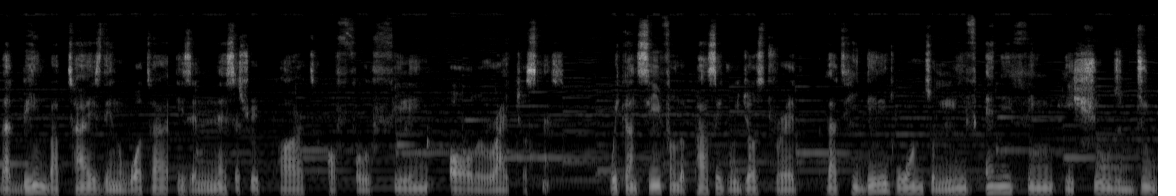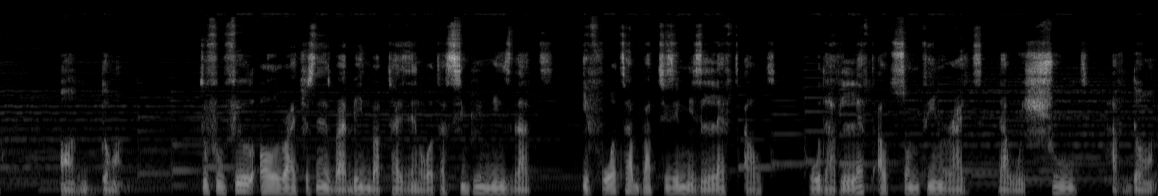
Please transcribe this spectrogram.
that being baptized in water is a necessary part of fulfilling all righteousness. We can see from the passage we just read that he didn't want to leave anything he should do undone. To fulfill all righteousness by being baptized in water simply means that if water baptism is left out, we would have left out something right that we should have done.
